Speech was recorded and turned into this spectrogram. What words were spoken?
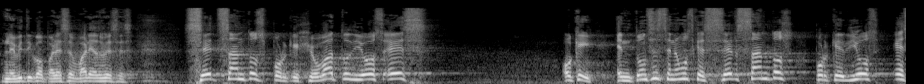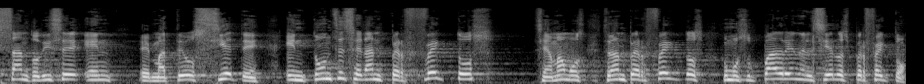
Levítico aparece varias veces. Sed santos porque Jehová tu Dios es... Ok, entonces tenemos que ser santos porque Dios es santo. Dice en eh, Mateo 7, entonces serán perfectos si amamos, serán perfectos como su Padre en el cielo es perfecto.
